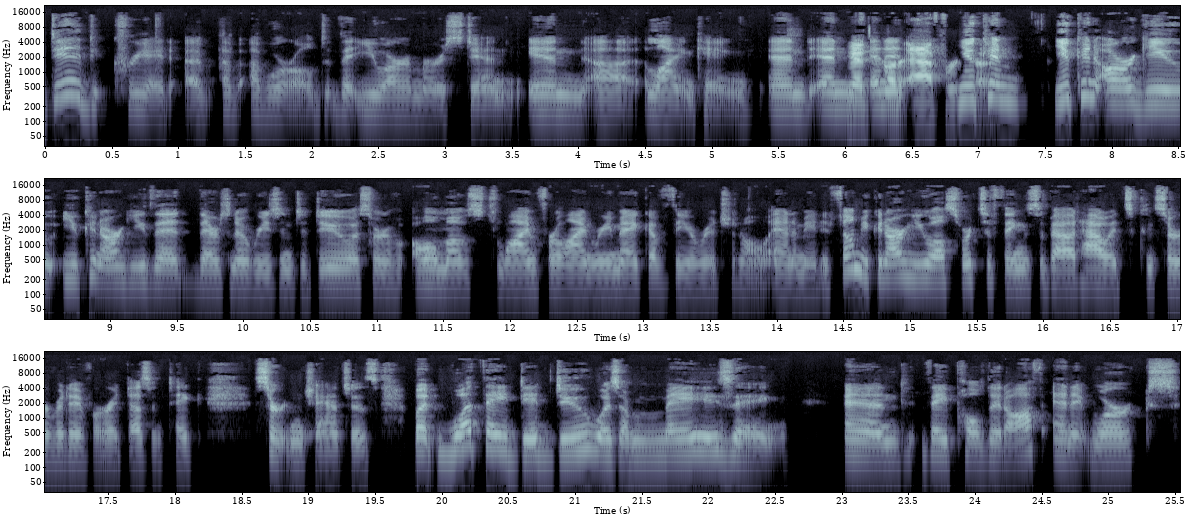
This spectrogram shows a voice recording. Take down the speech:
did create a, a, a, world that you are immersed in in uh, Lion King, and and yeah, and it, Africa. You can you can argue you can argue that there's no reason to do a sort of almost line for line remake of the original animated film. You can argue all sorts of things about how it's conservative or it doesn't take certain chances, but what they did do was amazing, and they pulled it off, and it works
